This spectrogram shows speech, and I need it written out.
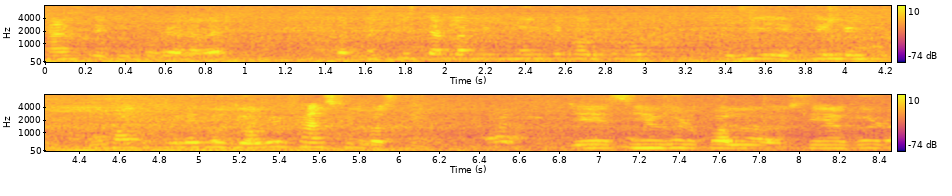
फॅन्स देखील सुरू येणार आहेत तर नक्कीच त्यांना मी विनंती करतो तुम्ही येथे येऊन व माझ्या पुण्यातले जेवढे फॅन्स क्लब असतील जे सिंहगड कॉल सिंहगड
